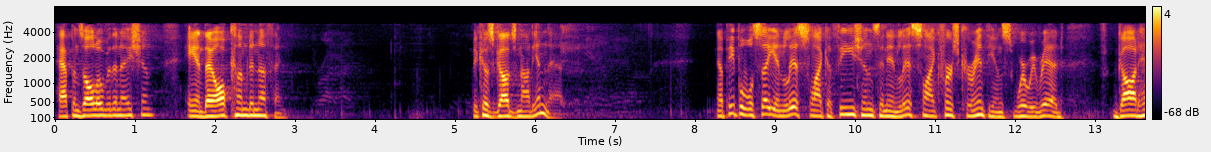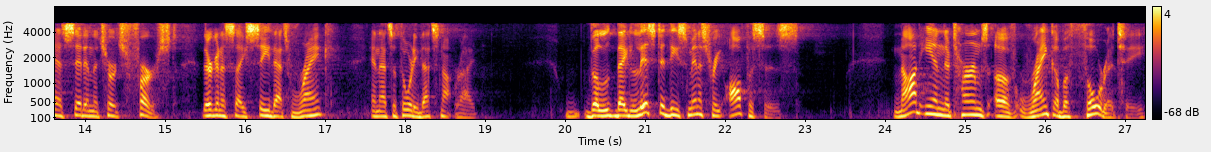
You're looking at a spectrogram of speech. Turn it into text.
happens all over the nation, and they all come to nothing. Because God's not in that. Now, people will say in lists like Ephesians and in lists like 1 Corinthians, where we read, God has said in the church first. They're going to say, see, that's rank and that's authority. That's not right the, they listed these ministry offices not in the terms of rank of authority,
